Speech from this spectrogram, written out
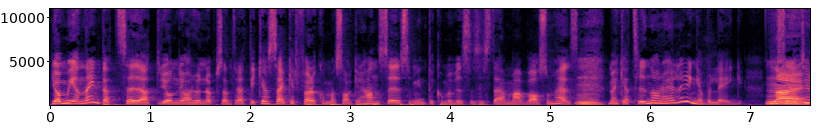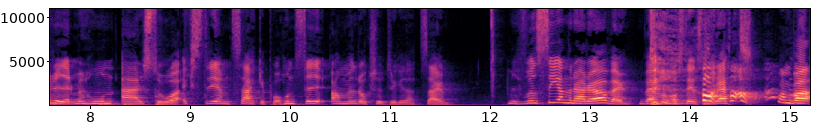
jag menar inte att säga att Johnny har 100% rätt. Det kan säkert förekomma saker han säger som inte kommer visa sig stämma, vad som helst. Men Katrin har heller inga belägg för sina teorier men hon är så extremt säker på, hon säger, använder också uttrycket att så här, vi får väl se när det här är över, vem av oss det är som har rätt. Man bara,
